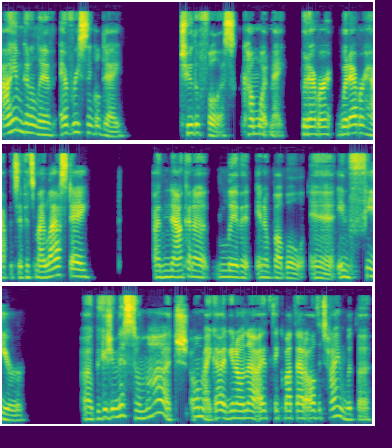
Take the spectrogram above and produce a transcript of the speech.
I am going to live every single day to the fullest, come what may. Whatever whatever happens, if it's my last day, I'm not going to live it in a bubble in, in fear uh, because you miss so much. Oh my God. You know, and I think about that all the time with the,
